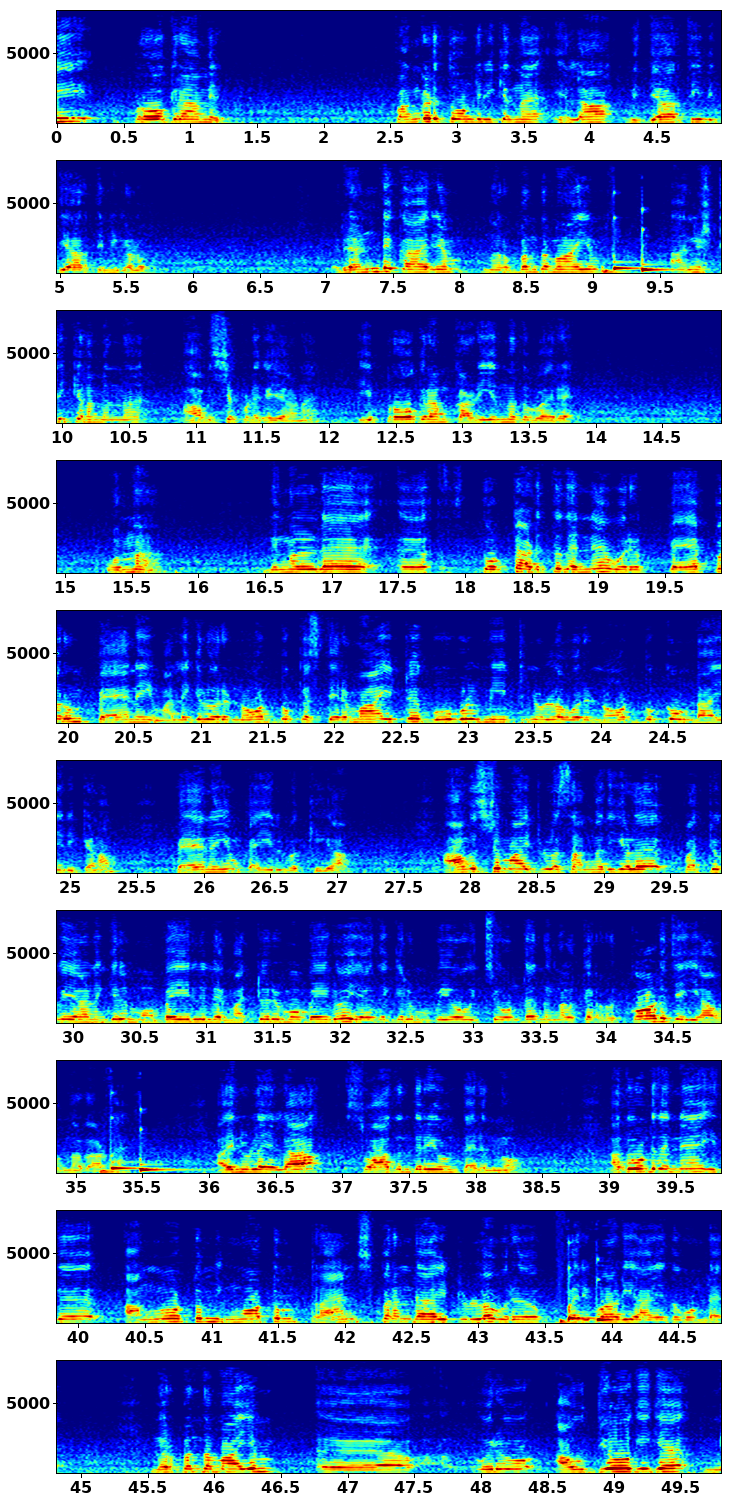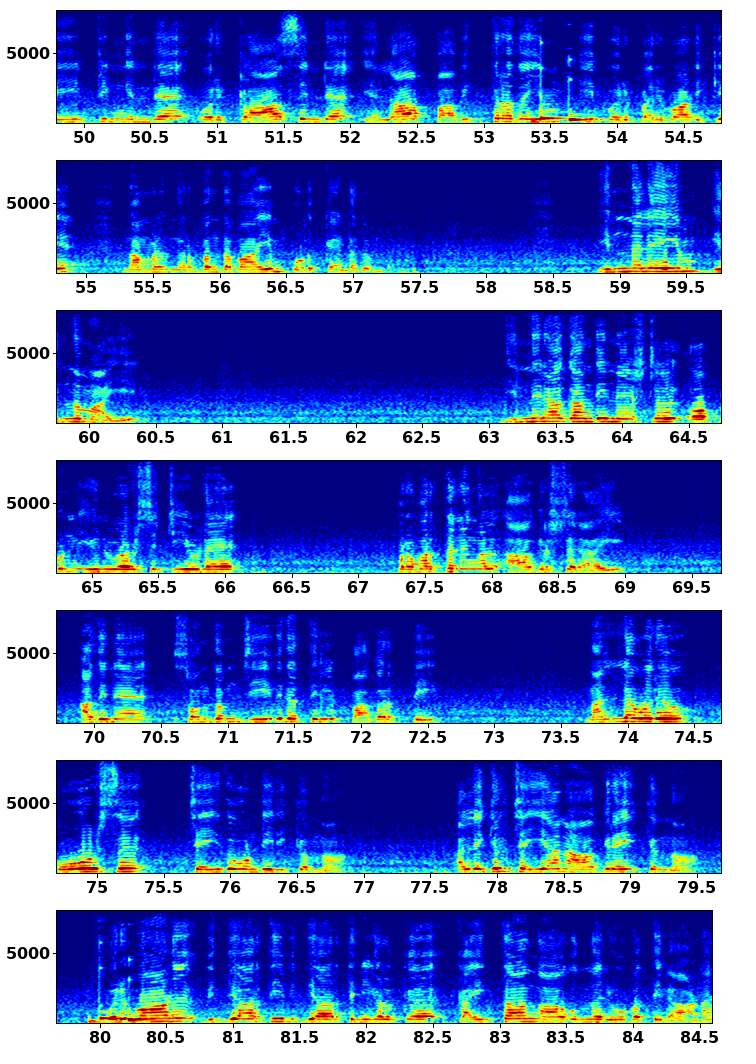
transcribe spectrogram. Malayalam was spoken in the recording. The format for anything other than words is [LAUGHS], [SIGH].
ഈ പ്രോഗ്രാമിൽ പങ്കെടുത്തുകൊണ്ടിരിക്കുന്ന എല്ലാ വിദ്യാർത്ഥി വിദ്യാർത്ഥിനികളും രണ്ട് കാര്യം നിർബന്ധമായും അനുഷ്ഠിക്കണമെന്ന് ആവശ്യപ്പെടുകയാണ്. ഈ പ്രോഗ്രാം കഴിയുന്നത് വരെ. ഒന്ന് നിങ്ങളുടെ തൊട്ടടുത്ത് തന്നെ ഒരു പേപ്പറും പേനയും അല്ലെങ്കിൽ ഒരു നോട്ട്ബുക്ക് സ്ഥിരമായിട്ട് ഗൂഗിൾ മീറ്റിനുള്ള ഒരു നോട്ട്ബുക്ക് ഉണ്ടായിരിക്കണം. പേനയും കയ്യിൽ വെക്കുക. ആവശ്യമായിട്ടുള്ള സംഗതികൾ പറ്റുകയാണെങ്കിൽ മൊബൈലിലെ മറ്റൊരു മൊബൈലോ ഏതെങ്കിലും ഉപയോഗിച്ചുകൊണ്ട് നിങ്ങൾക്ക് റെക്കോർഡ് ചെയ്യാവുന്നതാണ്. അതിനുള്ള എല്ലാ സ്വാതന്ത്ര്യവും തരുന്നു. അതുകൊണ്ട് തന്നെ ഇത് അങ്ങോട്ടും ഇങ്ങോട്ടും ട്രാൻസ്പെറന്റ് ആയിട്ടുള്ള ഒരു പരിപാടി ആയതുകൊണ്ട് നിർബന്ധമായും ഒരു ഔദ്യോഗിക മീറ്റിങ്ങിന്റെ ഒരു ക്ലാസിന്റെ എല്ലാ പവിത്രതയും ഈ ഒരു പരിപാടിക്ക് നമ്മൾ നിർബന്ധമായും കൊടുക്കേണ്ടതുണ്ട്. ഇന്നലെയും ഇന്നുമായി ഇന്ദിരാഗാന്ധി നാഷണൽ ഓപ്പൺ യൂണിവേഴ്സിറ്റിയുടെ പ്രവർത്തനങ്ങൾ ആകൃഷ്ടരായി അതിനെ സ്വന്തം ജീവിതത്തിൽ പകർത്തി നല്ല ഒരു കോഴ്സ് ചെയ്തുകൊണ്ടിരിക്കുന്ന അല്ലെങ്കിൽ ചെയ്യാൻ ആഗ്രഹിക്കുന്ന ഒരുപാട് വിദ്യാർത്ഥി വിദ്യാർത്ഥിനികൾക്ക് കൈത്താങ്ങാകുന്ന രൂപത്തിലാണ്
